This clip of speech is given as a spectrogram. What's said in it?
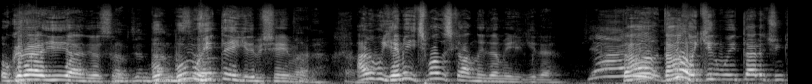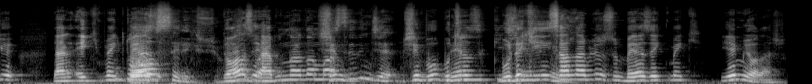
O kadar iyi yani diyorsun. Tabii canım, bu ben bu mesela- muhitle ilgili bir şey mi? Tabii, tabii. Abi bu yeme içme alışkanlığıyla mı ilgili? Yani Daha daha yok. fakir muhitlerle çünkü yani ekmek Bu doğal beyaz seleksiyon. Doğal Şimdi yani bunlardan şimdi- bahsedince Şimdi bu, bu Ne yazık ki buradaki şey insanlar biliyorsun beyaz ekmek yemiyorlar.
